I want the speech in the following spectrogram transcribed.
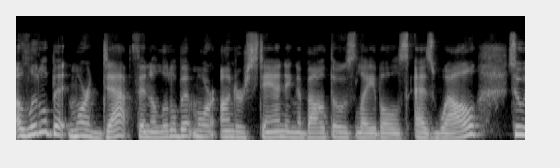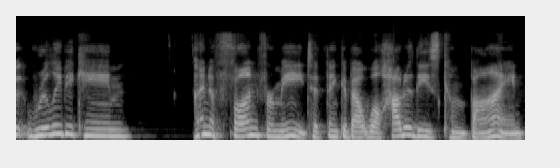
a little bit more depth and a little bit more understanding about those labels as well so it really became kind of fun for me to think about well how do these combine?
